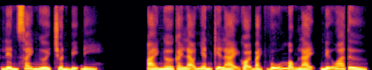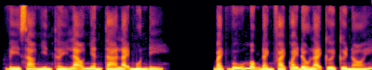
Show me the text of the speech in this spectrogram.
liền xoay người chuẩn bị đi. Ai ngờ cái lão nhân kia lại gọi Bạch Vũ Mộng lại, nữ hoa tử, vì sao nhìn thấy lão nhân ta lại muốn đi. Bạch Vũ Mộng đành phải quay đầu lại cười cười nói,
